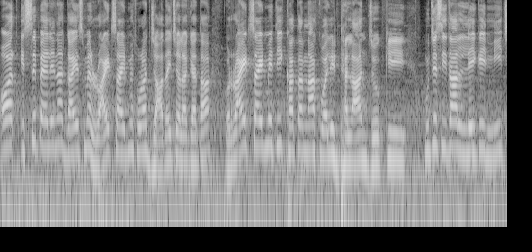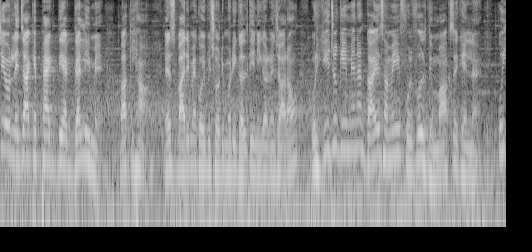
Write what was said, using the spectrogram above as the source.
और इससे पहले ना गाइस मैं राइट साइड में थोड़ा ज़्यादा ही चला गया था। और राइट साइड में थी खतरनाक वाली ढलान जो कि मुझे सीधा ले गई नीचे और ले जाके फेंक दिया गली में। बाकी हाँ इस बारे में कोई भी छोटी मोटी गलती नहीं करने जा रहा हूँ। और ये जो गेम है ना गाइस हमें फुल फुल दिमाग से खेलना है। कोई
